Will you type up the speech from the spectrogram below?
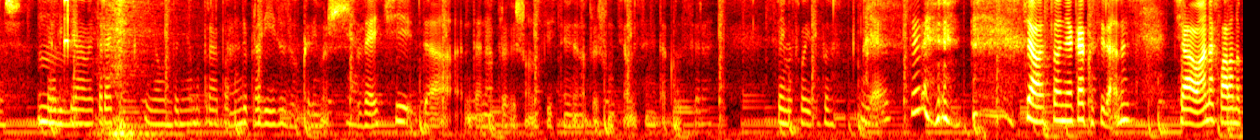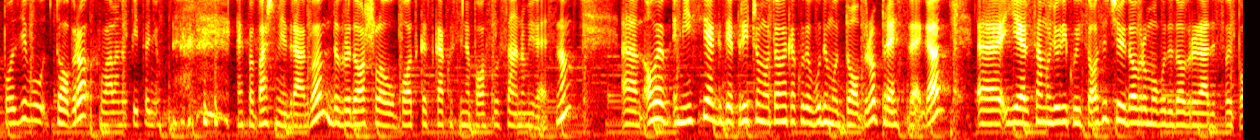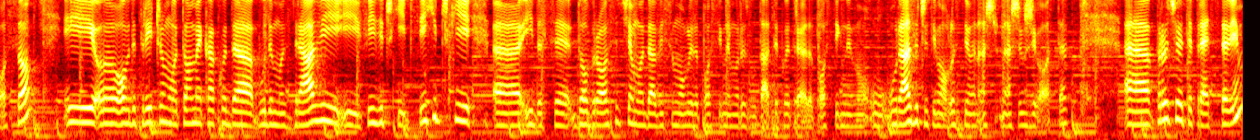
kreneš. Mm. Veliki diametar reknik i onda njemu treba. Ali onda je pravi izazov kad imaš yes. veći da, da napraviš ono sistem i da napraviš funkcionisanje tako da se radi. Sve ima svoje izazove. Jeste. Ćao Sonja, kako si danas? Ćao Ana, hvala na pozivu. Dobro, hvala na pitanju. e pa baš mi je drago. Dobrodošla u podcast Kako si na poslu sa Anom i Vesnom. Ovo je emisija gde pričamo o tome kako da budemo dobro, pre svega, e, jer samo ljudi koji se osjećaju dobro mogu da dobro rade svoj posao i e, ovde pričamo o tome kako da budemo zdravi i fizički i psihički e, i da se dobro osjećamo da bismo mogli da postignemo rezultate koje treba da postignemo u, u različitim oblastima naš, našeg života. Prvo ću ja te predstavim,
